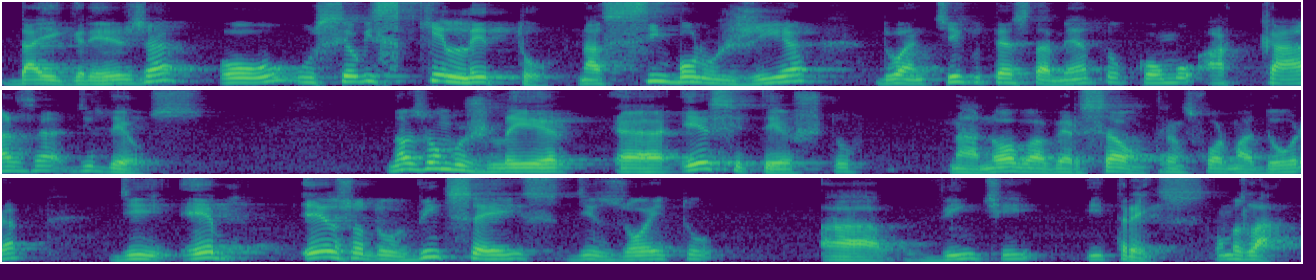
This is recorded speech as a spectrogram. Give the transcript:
da igreja ou o seu esqueleto na simbologia do Antigo Testamento como a casa de Deus. Nós vamos ler é, esse texto, na nova versão transformadora, de Êxodo 26, 18 a 23. Vamos lá.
